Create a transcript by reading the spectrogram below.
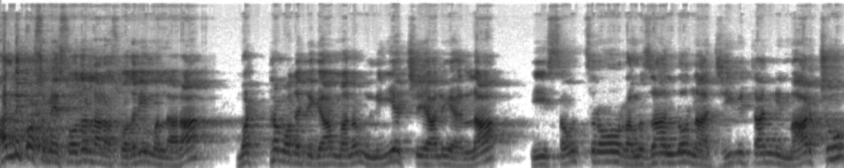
అందుకోసమే సోదరులారా సోదరీమల్లారా మొట్టమొదటిగా మనం నియత్ చేయాలి ఎలా ఈ సంవత్సరం రంజాన్లో నా జీవితాన్ని మార్చు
